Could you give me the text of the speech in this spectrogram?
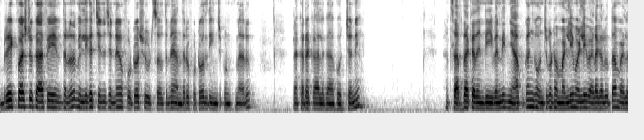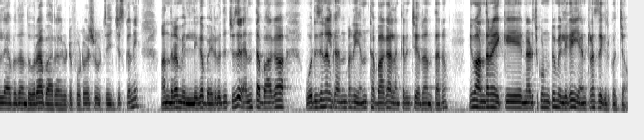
బ్రేక్ఫాస్ట్ కాఫీ అయిన తర్వాత మెల్లిగా చిన్న చిన్నగా ఫోటో షూట్స్ అవుతున్నాయి. అందరూ ఫోటోలు తీయించుకుంటున్నారు. రకరకాలుగా కూర్చొని. సరదా కదండి. ఇవన్నీ జ్ఞాపకంగా ఉంచుకుంటాం. మళ్ళీ మళ్ళీ వెళ్ళగలుగుతాం వెళ్ళలేకపోతాం. దూరాభారాలు ఒకటి ఫోటో షూట్ చేయించేసుకొని అందరం మెల్లిగా బయటకు వచ్చి చూసారు. ఎంత బాగా ఒరిజినల్గా కనపడి ఎంత బాగా అలంకరించారో అంటారు ఇగో అందరం ఎక్కి నడుచుకుంటూ మెల్లిగా ఈ ఎంట్రన్స్ దగ్గరికి వచ్చాం.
